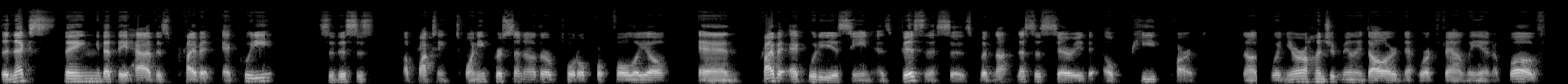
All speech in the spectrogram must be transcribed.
The next thing that they have is private equity. So this is approximately 20% of their total portfolio. And private equity is seen as businesses, but not necessarily the LP part. Now, when you're a $100 million net worth family and above,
